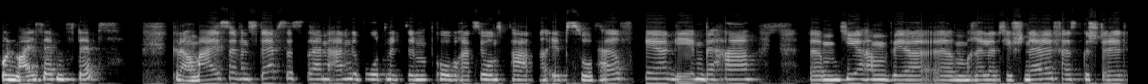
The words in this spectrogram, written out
Und My Seven Steps? Genau, My Seven Steps ist ein Angebot mit dem Kooperationspartner Ipso Healthcare GmbH. Ähm, hier haben wir ähm, relativ schnell festgestellt,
